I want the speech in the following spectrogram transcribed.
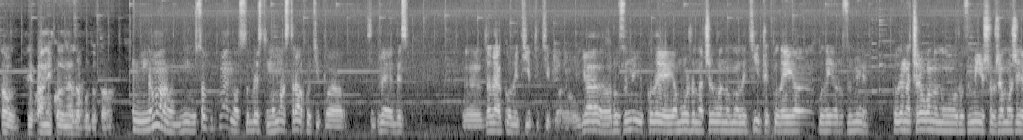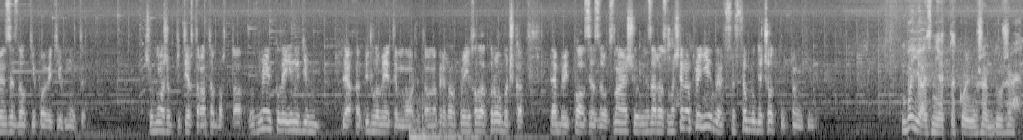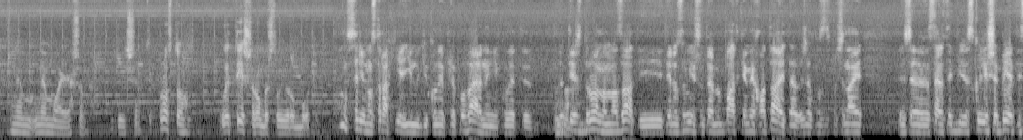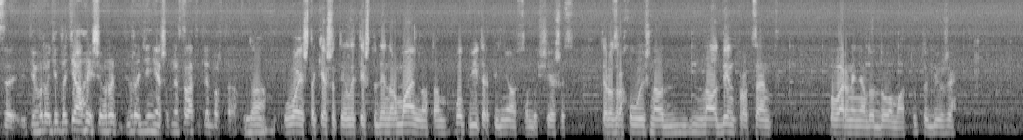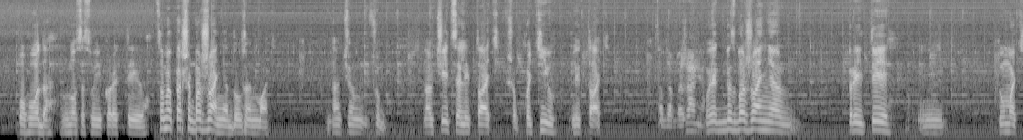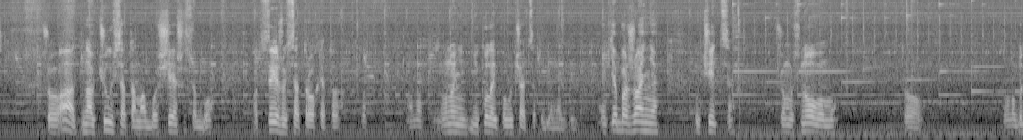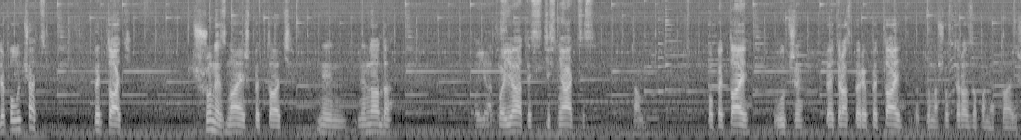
то я ніколи не забуду того. Нема, ну, в мене особисто нема страху, типу, щоб вже десь е, далеко летіти. Типу. Я розумію, коли я можу на червоному летіти, коли я, коли я розумію, коли на червоному розумію, що вже може зв'язок типу, відігнути. Що може піти втрата борта. Розумію, коли іноді бляха підловити може. Там, наприклад, приїхала коробочка, тебе відпав зв'язок. Знаєш, що зараз машина приїде, все, все буде чітко в тому. Боязні як такої вже дуже не, немає, щоб більше. Ти просто летиш, робиш свою роботу. Ну, все рівно страх є іноді, коли при поверненні, коли ти Да. летиш дроном назад і ти розумієш, що у тебе батки не вистачає, тебе вже починає вже серце скоріше битися, і ти вроді дотягуєш, вроді, вроді ні, щоб не втратити борта. Да. Буває ж таке, що ти летиш туди нормально, там оп, вітер піднявся або ще щось. Ти розраховуєш на, на 1% повернення додому, а тут тобі вже погода вносить свої корективи. Саме перше бажання должен мати. Щоб навчитися літати, щоб хотів літати. Тоді бажання. Бо як без бажання прийти і думати, що а, навчуся там або ще щось, або отсижуся трохи, то, воно, воно ні- ніколи й получатися тоді не буде. Як є бажання вчитися чомусь новому, то воно буде получатися. Питати. Що не знаєш, питати. Не, не треба Боятися. боятись, стіснятися. там, попитай, лучше п'ять разів перепитай, то на шостий раз запам'ятаєш.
